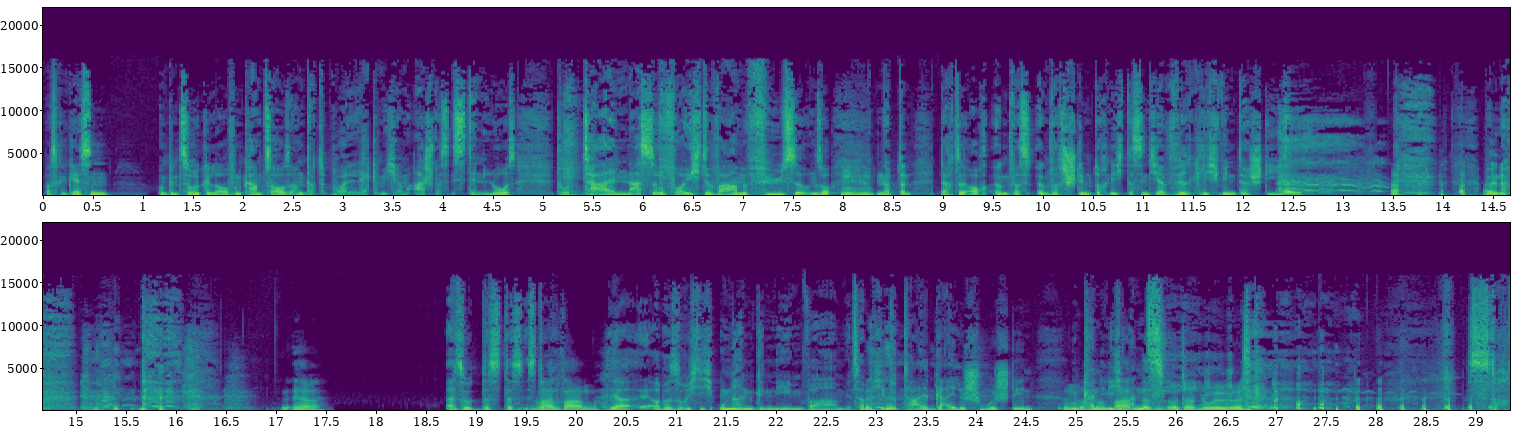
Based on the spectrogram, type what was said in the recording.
was gegessen und bin zurückgelaufen, kam zu Hause an und dachte, boah, leck mich am Arsch, was ist denn los? Total nasse, feuchte, warme Füße und so. Und hab dann, dachte auch, irgendwas, irgendwas stimmt doch nicht. Das sind ja wirklich Winterstiefel. Weil, Ja, also das, das ist doch, waren warm. Ja, aber so richtig unangenehm warm. Jetzt habe ich hier total geile Schuhe stehen und, muss kann die nicht warten, dass es anziehen. unter Null wird. Das, ist doch,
